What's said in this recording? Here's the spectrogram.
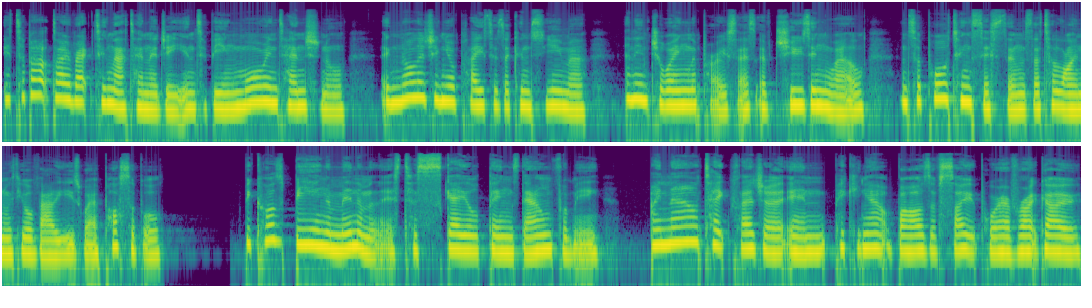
It's about directing that energy into being more intentional, acknowledging your place as a consumer, and enjoying the process of choosing well and supporting systems that align with your values where possible. Because being a minimalist has scaled things down for me, I now take pleasure in picking out bars of soap wherever I go.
